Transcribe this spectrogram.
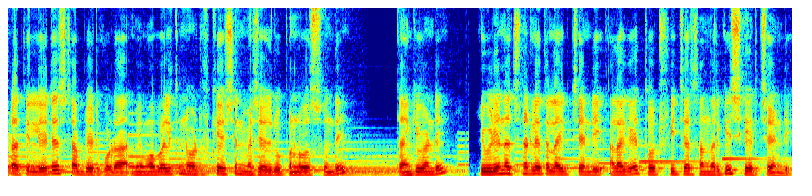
ప్రతి లేటెస్ట్ అప్డేట్ కూడా మీ మొబైల్కి నోటిఫికేషన్ మెసేజ్ రూపంలో వస్తుంది. థ్యాంక్ యూ అండి. ఈ వీడియో నచ్చినట్లయితే లైక్ చేయండి అలాగే తోటి టీచర్స్ అందరికీ షేర్ చేయండి.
